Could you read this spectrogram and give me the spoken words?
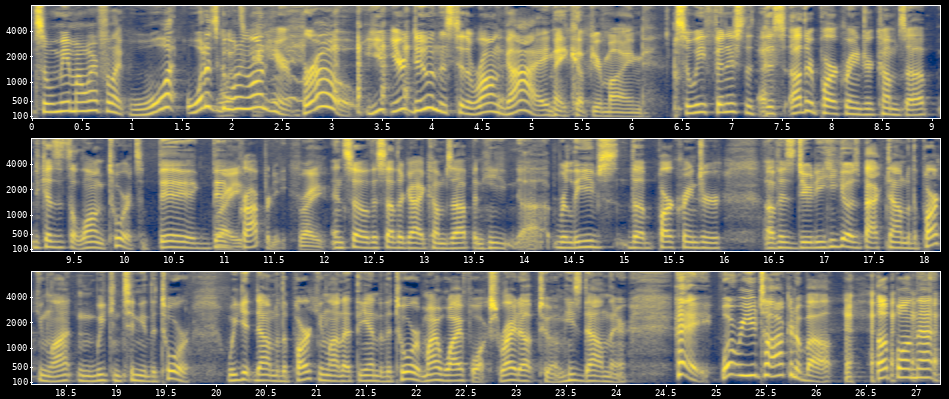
So me and my wife were like, what, what is going What's on here, bro? you, you're doing this to the wrong guy. Make up your mind. So we finished the, this other park ranger comes up because it's a long tour. It's a big, big right. property. Right. And so this other guy comes up and he uh, relieves the park ranger of his duty. He goes back down to the parking lot and we continue the tour. We get down to the parking lot at the end of the tour. My wife walks right up to him. He's down there. Hey, what were you talking about up on that?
